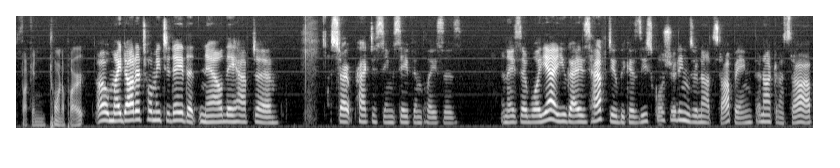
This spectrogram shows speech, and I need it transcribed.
fucking torn apart. Oh, my daughter told me today that now they have to start practicing safe in places. And I said, "Well, yeah, you guys have to because these school shootings are not stopping. They're not going to stop."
